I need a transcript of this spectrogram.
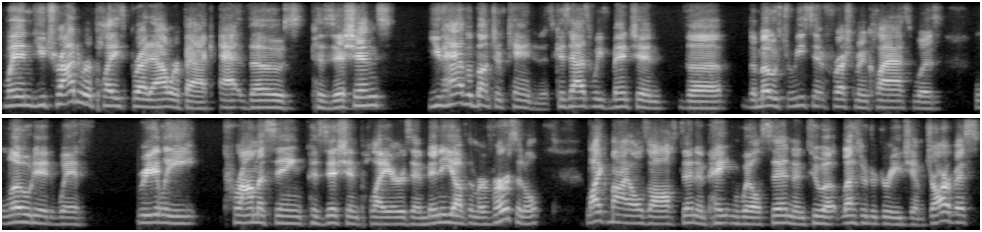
when you try to replace Brett Auerbach at those positions, you have a bunch of candidates because as we've mentioned, the the most recent freshman class was loaded with really promising position players, and many of them are versatile, like Miles Austin and Peyton Wilson, and to a lesser degree Jim Jarvis,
